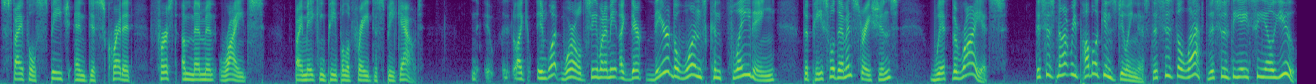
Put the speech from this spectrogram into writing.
stifle speech, and discredit First Amendment rights by making people afraid to speak out. Like in what world? See what I mean? Like they're they're the ones conflating the peaceful demonstrations with the riots. This is not Republicans doing this. This is the left. This is the ACLU.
